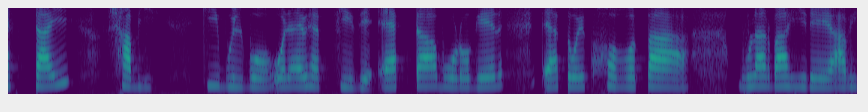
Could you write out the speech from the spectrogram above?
একটাই স্বামী, কি বলব? ওরাই ভাবছি যে একটা মোরগের এতই ক্ষমতা। ভুলার বাহিরে আমি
